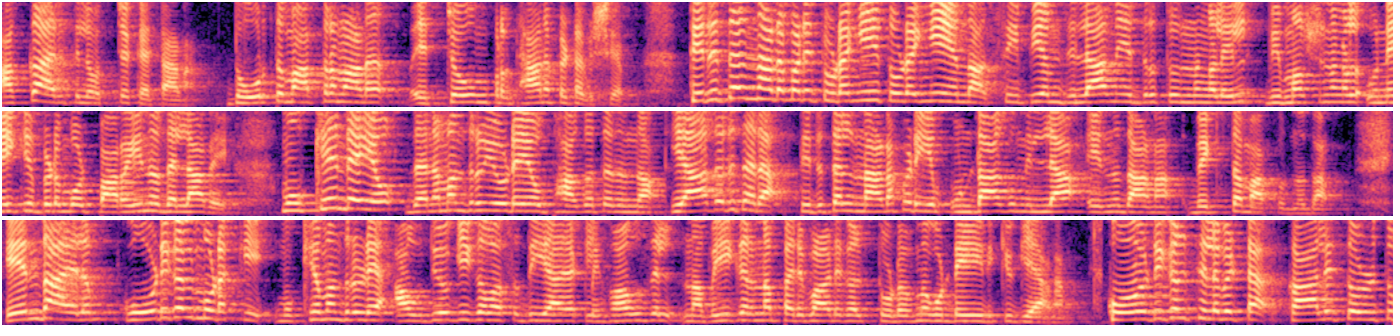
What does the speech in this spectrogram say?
അക്കാര്യത്തിൽ ഒറ്റക്കെട്ടാണ്. ധൂർത്ത് മാത്രമാണ് ഏറ്റവും പ്രധാനപ്പെട്ട വിഷയം. തിരുത്തൽ നടപടി തുടങ്ങി തുടങ്ങി എന്ന സി പി എം ജില്ലാ നേതൃത്വങ്ങളിൽ വിമർശനങ്ങൾ ഉന്നയിക്കപ്പെടുമ്പോൾ പറയുന്നതല്ലാതെ മുഖ്യന്റെയോ ധനമന്ത്രിയുടെയോ ഭാഗത്ത് നിന്ന് യാതൊരു തര തിരുത്തൽ നടപടിയും ഉണ്ടാകുന്നില്ല എന്നതാണ് വ്യക്തമാക്കുന്നത്. എന്തായാലും കോടികൾ മുടക്കി മുഖ്യമന്ത്രിയുടെ ഔദ്യോഗിക വസതിയായ ക്ലിഫ് ഹൌസിൽ നവീകരണ പരിപാടികൾ തുടർന്നുകൊണ്ടേയിരിക്കുകയാണ്. കോടികൾ ചിലവിട്ട് കാലിത്തൊഴുത്തു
